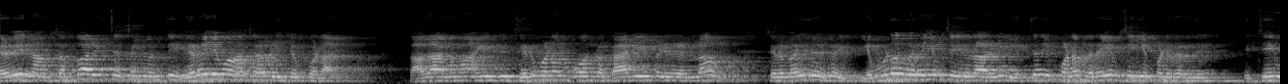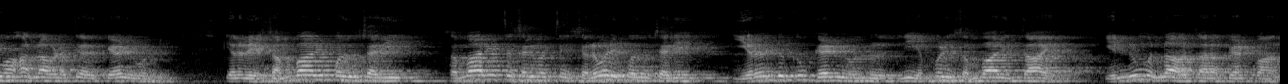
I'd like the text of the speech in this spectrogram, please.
எனவே நாம் சம்பாதித்த செல்வத்தை விரயமாக செலவழிக்கக்கூடாது சாதாரணமாக இன்று திருமணம் போன்ற காரியங்களிலெல்லாம் சில மனிதர்கள் எவ்வளவு விரயம் செய்கிறார்கள் எத்தனை பணம் விரயம் செய்யப்படுகிறது நிச்சயமாக அல்லாவிடத்தில் அது கேள்வி உண்டு. எனவே சம்பாதிப்பதும் சரி சம்பாதித்த செல்வத்தை செலவழிப்பதும் சரி இரண்டுக்கும் கேள்வி உண்டு. நீ எப்படி சம்பாதித்தாய்? என்றும் அல்லாஹாலா கேட்பான்.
